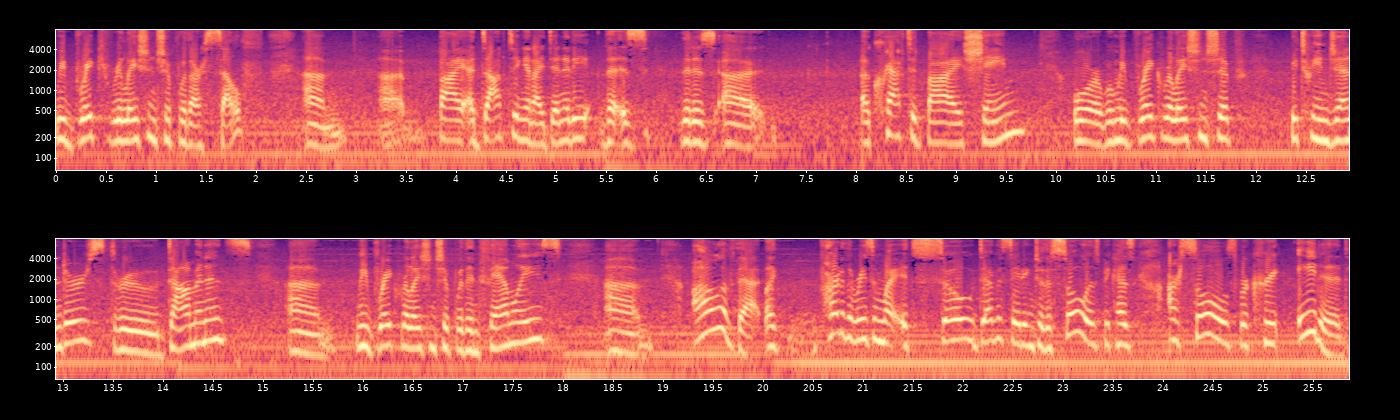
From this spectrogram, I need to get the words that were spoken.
we break relationship with ourself, um, uh, by adopting an identity that is that is uh, uh, crafted by shame, or when we break relationship between genders through dominance, um, we break relationship within families. Um, all of that, like part of the reason why it's so devastating to the soul is because our souls were created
